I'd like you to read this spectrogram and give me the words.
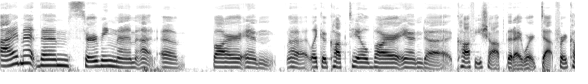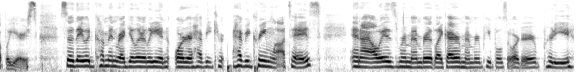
I met them serving them at a bar and uh, like a cocktail bar and uh, coffee shop that I worked at for a couple years. So they would come in regularly and order heavy heavy cream lattes. And I always remembered, like I remember people's order pretty,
